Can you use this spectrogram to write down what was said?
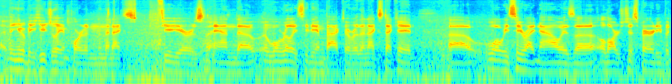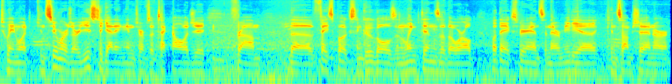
I think it'll be hugely important in the next few years, and uh, we'll really see the impact over the next decade. Uh, what we see right now is a, a, large disparity between what consumers are used to getting in terms of technology from the Facebooks and Googles and LinkedIn's of the world, what they experience in their media consumption or,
